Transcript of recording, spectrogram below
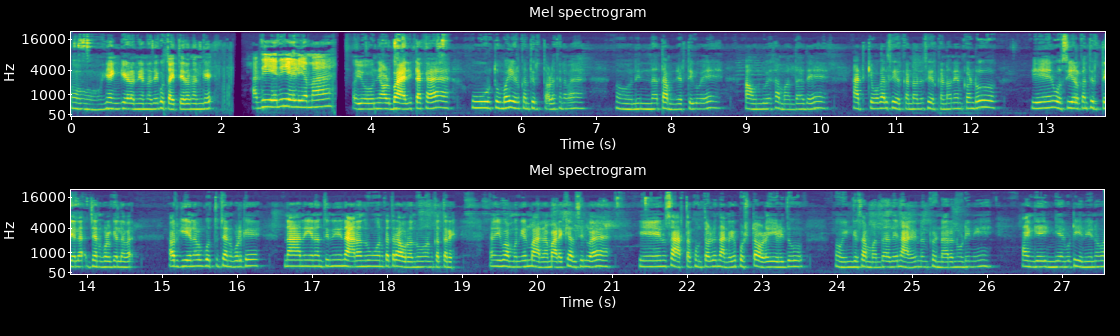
ಹ್ಞೂ ಹೆಂಗೆ ಹೇಳೋಣ ಅನ್ನೋದೇ ಗೊತ್ತಾಯ್ತಿರ ನನಗೆ. ಅದೇನು ಹೇಳಿ ಅಮ್ಮ? ಅಯ್ಯೋ ಅವಳು ಬಾಯಿ ಟಕ ಊರು ತುಂಬ ಹೇಳ್ಕೊಂತಿರ್ತಾಳೆ ಕಣವ ಹ್ಞೂ, ನಿನ್ನ ತಮ್ಮನಿರ್ತಿಗುವೆ ಅವನಿಗೂ ಸಂಬಂಧ ಅದೇ. ಅದಕ್ಕೆ ಹೋಗಿ ಅಲ್ಲಿ ಸೇರ್ಕೊಂಡವನು ಸೇರ್ಕೊಂಡವನೆ ಅನ್ಕೊಂಡು ಏನು ಹೊಸಿ ಹೇಳ್ಕೊಂತಿರ್ತಿಲ್ಲ ಜನಗಳಿಗೆಲ್ಲವ. ಅವ್ರಿಗೆ ಏನೋ ಗೊತ್ತು ಜನಗಳಿಗೆ ನಾನು ಏನಂತೀನಿ ನಾನಂದ್ರು ಅನ್ಕೋತಾರೆ ಅವ್ರಂದ್ರು ಅನ್ಕೋತಾರೆ ಇವ ಅಮ್ಮನಿಗೆ ಮಾನ ಮಾಡೋ ಕೆಲಸ ಇಲ್ವಾ? ಏನು ಸಾರ್ಥ ಕುಂತಾಳೆ, ನನಗೆ ಫಸ್ಟ್ ಅವಳೆ ಹೇಳಿದ್ದು. ಹಿಂಗೆ ಸಂಬಂಧ ಅದೇ, ನಾನೇ ನನ್ನ ಕಣ್ಣಾರ ನೋಡೀನಿ. ಹಂಗೆ ಹಿಂಗೆ ಅಂದ್ಬಿಟ್ಟು ಏನೇನವ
